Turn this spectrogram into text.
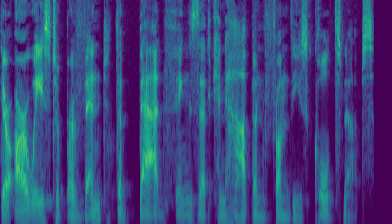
there are ways to prevent the bad things that can happen from these cold snaps.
